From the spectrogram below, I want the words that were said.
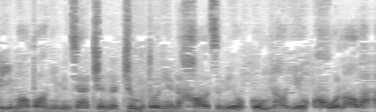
狸猫帮你们家挣了这么多年的耗子，没有功劳也有苦劳吧？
